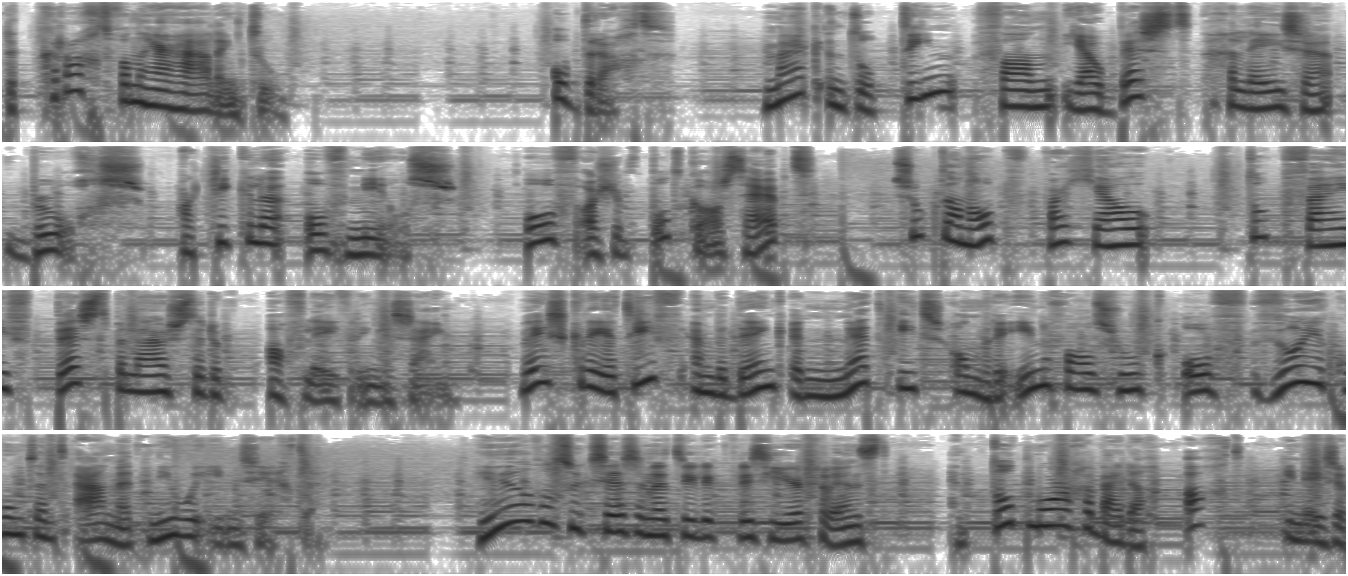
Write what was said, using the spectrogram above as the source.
de kracht van herhaling toe. Opdracht. Maak een top 10 van jouw best gelezen blogs, artikelen of mails. Of als je een podcast hebt, zoek dan op wat jouw top 5 best beluisterde afleveringen zijn. Wees creatief en bedenk een net iets andere invalshoek of vul je content aan met nieuwe inzichten. Heel veel succes en natuurlijk plezier gewenst. En tot morgen bij dag 8 in deze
